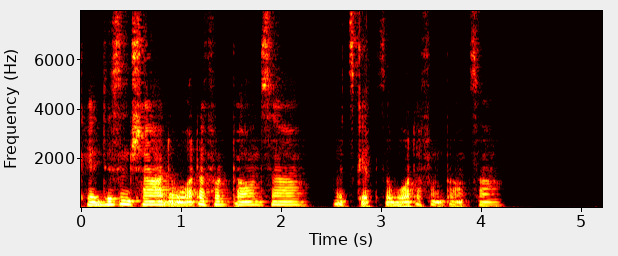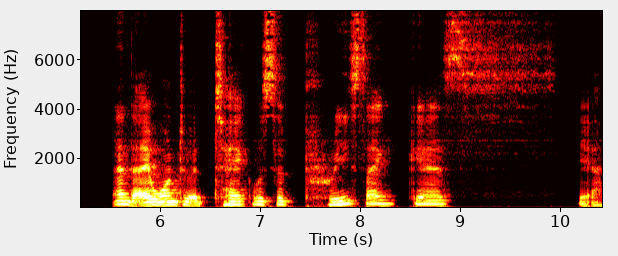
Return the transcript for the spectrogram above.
Okay, disenchant a Waterfront Bouncer. Let's get the Waterfront Bouncer. And I want to attack with the priest, I guess. Yeah.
